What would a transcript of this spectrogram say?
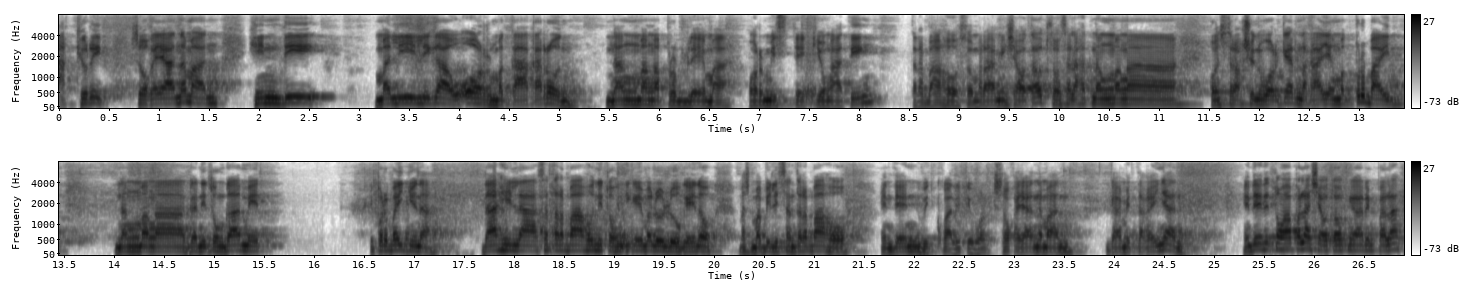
accurate. So kaya naman, hindi maliligaw or magkakaroon ng mga problema or mistake yung ating trabaho. So maraming shoutout. So sa lahat ng mga construction worker na kayang mag-provide ng mga ganitong gamit, i-provide nyo na. Dahil ah, sa trabaho nito, hindi kayo malulugay, no? Mas mabilis ang trabaho and then with quality work. So kaya naman, gamit na kayo niyan. And then ito nga pala, shoutout nga rin pala.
